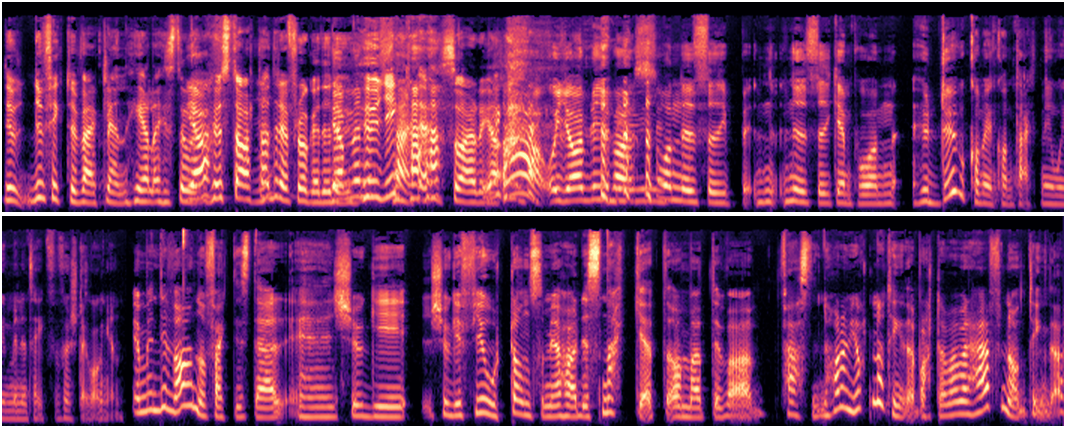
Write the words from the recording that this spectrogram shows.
Du, nu fick du verkligen hela historien. Ja. Hur startade mm. det frågade du. Ja, Hur gick det? svarade jag. Ja, och jag blir bara så nyfiken, nyfiken på hur du kom i kontakt med Women in Tech för första gången. Ja, men det var nog faktiskt där eh, 20, 2014 som jag hörde snacket om att det var fast nu har de gjort någonting där borta. Vad var det här för någonting då?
